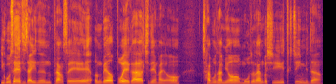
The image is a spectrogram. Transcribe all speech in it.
이곳의 디자인은 프랑스의 응베어 뽀에가 진행하여 차분하며 모던한 것이 특징입니다.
